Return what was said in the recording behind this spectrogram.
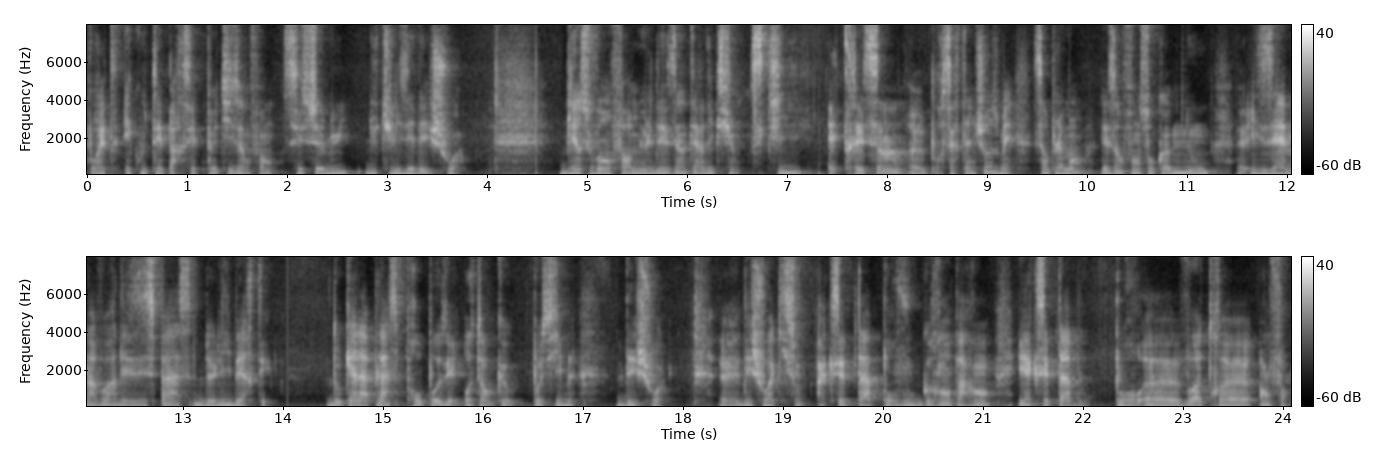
pour être écouté par ses petits-enfants, c'est celui d'utiliser des choix. Bien souvent, on formule des interdictions, ce qui est très sain euh, pour certaines choses, mais simplement, les enfants sont comme nous, euh, ils aiment avoir des espaces de liberté. Donc à la place, proposez autant que possible des choix. Euh, des choix qui sont acceptables pour vous, grands-parents, et acceptables pour euh, votre euh, enfant.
